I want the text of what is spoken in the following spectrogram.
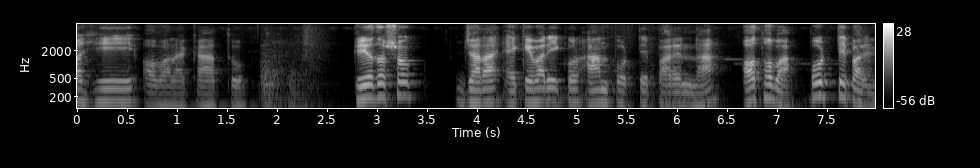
আহি অবারাকাত প্রিয় দর্শক, যারা একেবারেই কোরআন পড়তে পারেন না অথবা পড়তে পারেন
